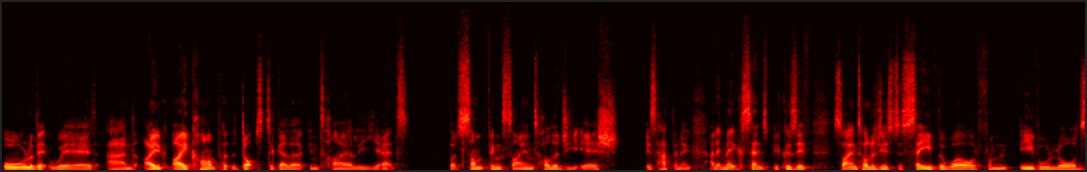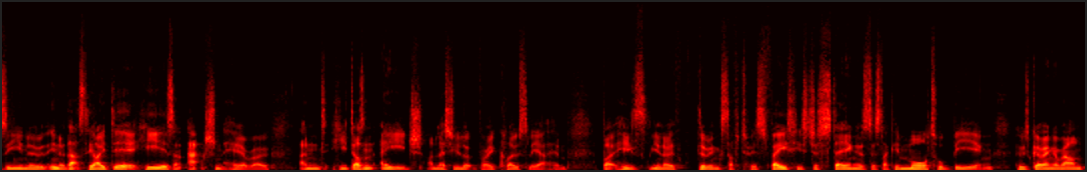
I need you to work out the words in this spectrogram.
all a bit weird, and I I can't put the dots together entirely yet. But something Scientology ish is happening. And it makes sense because if Scientology is to save the world from evil Lord Xenu, you know, that's the idea. He is an action hero and he doesn't age unless you look very closely at him. But he's, you know, doing stuff to his face. He's just staying as this like immortal being who's going around,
